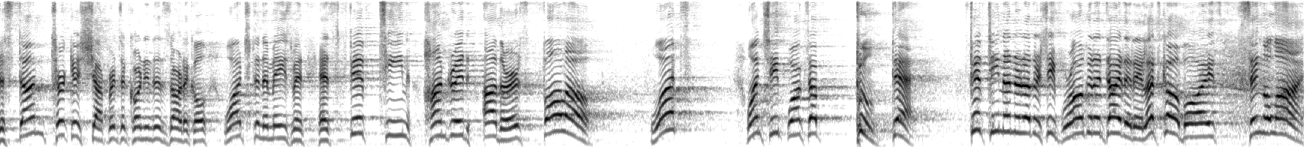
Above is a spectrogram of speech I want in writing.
The stunned Turkish shepherds, according to this article, watched in amazement as 1,500 others followed. What? One sheep walks up, boom, dead. 1,500 other sheep. We're all to die today. Let's go, boys. Single line.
